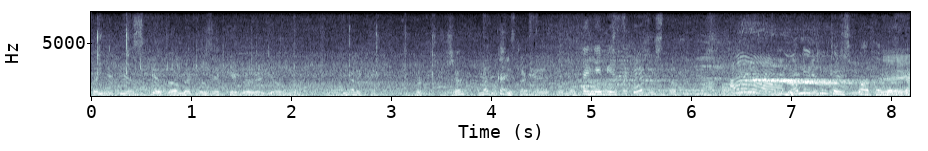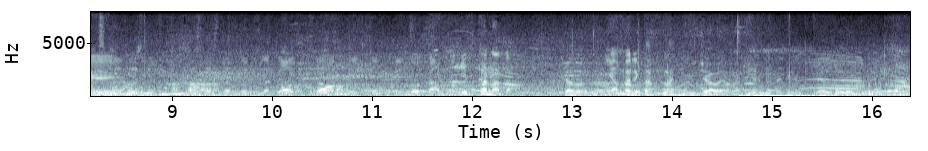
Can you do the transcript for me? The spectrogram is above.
Te niebieskie domy to z jakiego regionu? Że? Amerykańskie. Te niebieskie? A, mamy tutaj skład amerykański. To tamto jest Kanada. Kanada. I Ameryka. Tam flagi widziałem, a nie, tak nie skojarzyłem.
